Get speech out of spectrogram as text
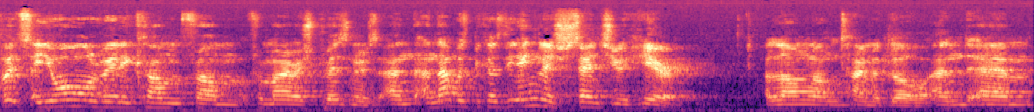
But so you all really come from, from Irish prisoners, and, and that was because the English sent you here a long, long time ago. And um,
